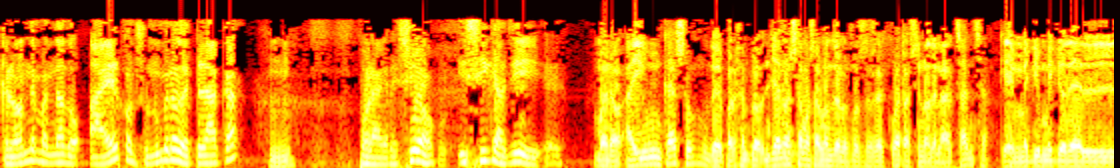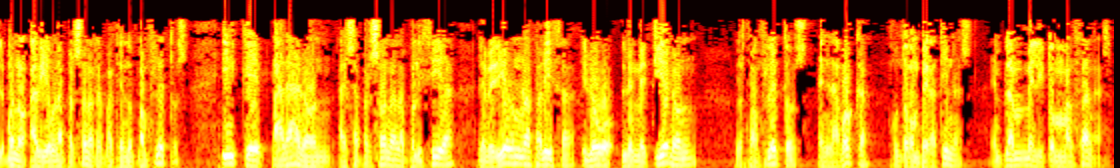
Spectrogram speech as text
que lo han demandado a él con su número de placa por agresión y sigue allí. Eh. Bueno, hay un caso de, por ejemplo, ya no estamos hablando de los mozos de escuadra, sino de la chancha, que en medio y medio del, bueno, había una persona repartiendo panfletos y que pararon a esa persona, a la policía, le dieron una paliza y luego le metieron los panfletos en la boca, junto con pegatinas, en plan melitón manzanas.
